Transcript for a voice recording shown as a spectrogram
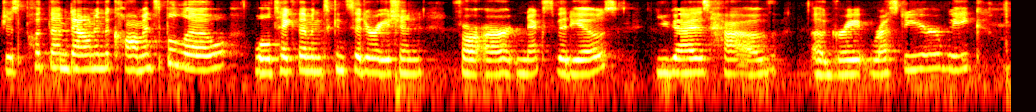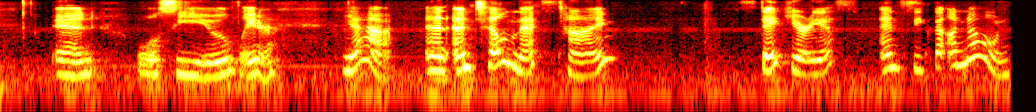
just put them down in the comments below. We'll take them into consideration for our next videos. You guys have a great rest of your week and we'll see you later. Yeah. And until next time, stay curious and seek the unknown.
